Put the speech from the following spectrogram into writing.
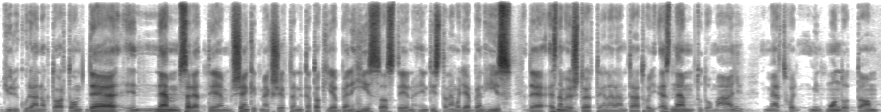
gyűrűk urának tartom. De én nem szeretném senkit megsérteni, tehát aki ebben hisz, azt én, én tisztelem, hogy ebben hisz, de ez nem őstörténelem, tehát hogy ez nem tudomány, mert hogy, mint mondottam,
